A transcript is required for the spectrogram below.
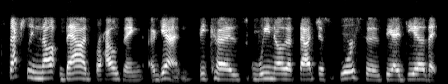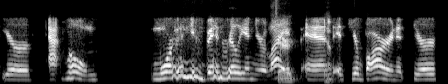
it's actually not bad for housing again, because we know that that just forces the idea that you're at home more than you've been really in your life. Sure. And yep. it's your bar and it's your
